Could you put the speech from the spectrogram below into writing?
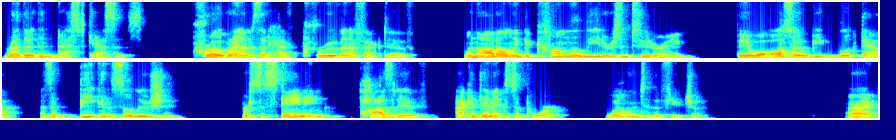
rather than best guesses. Programs that have proven effective will not only become the leaders in tutoring, they will also be looked at as a beacon solution for sustaining positive academic support well into the future. All right,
